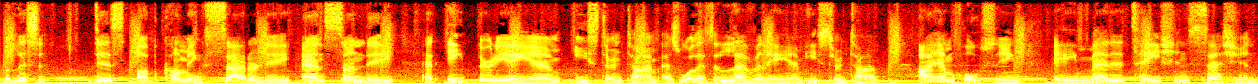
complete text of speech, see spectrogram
but listen, this upcoming Saturday and Sunday at 8:30 a.m. Eastern Time as well as 11 a.m. Eastern Time, I am hosting a meditation session.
